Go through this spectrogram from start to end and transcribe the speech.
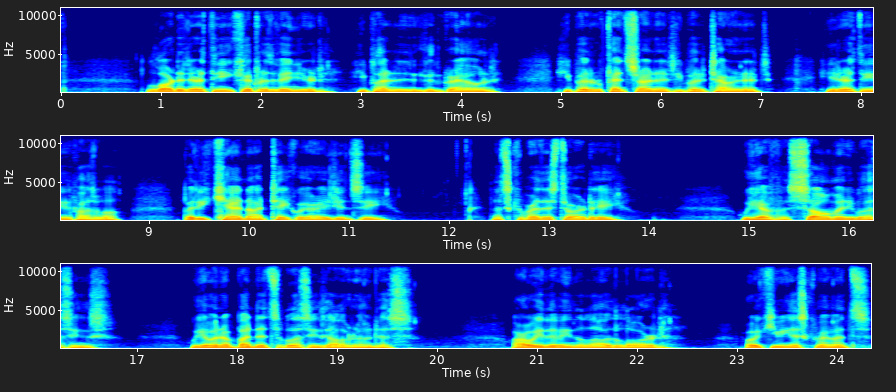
The Lord did everything he could for the vineyard. He planted it in good ground. He put a fence around it. He put a tower in it. He did everything possible. But he cannot take away our agency. Let's compare this to our day. We have so many blessings. We have an abundance of blessings all around us. Are we living the law of the Lord? Are we keeping His commandments?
